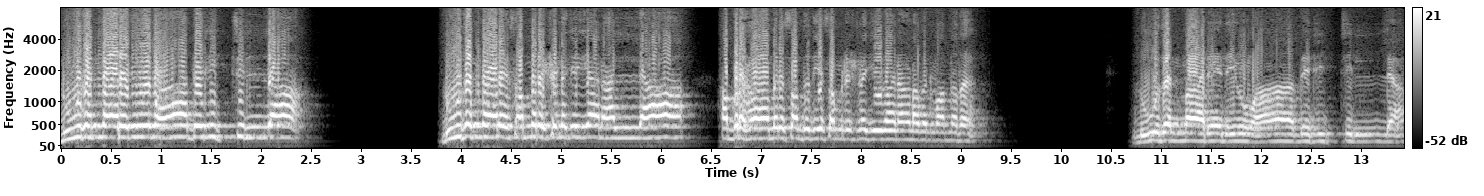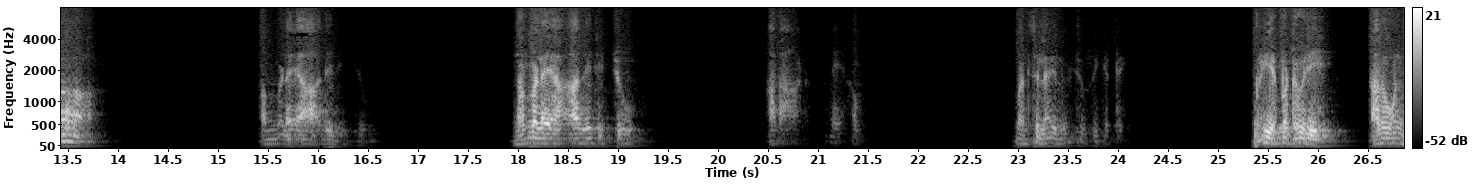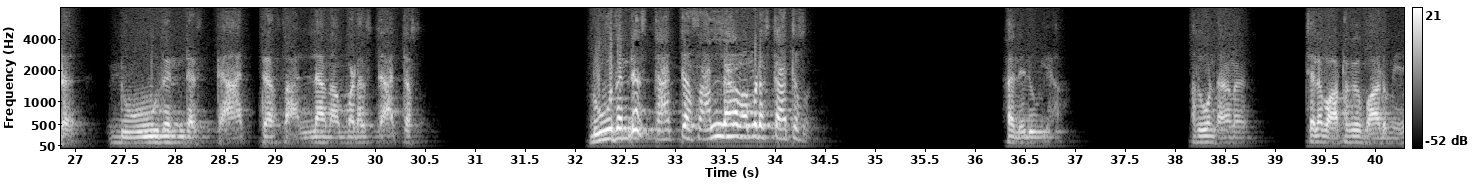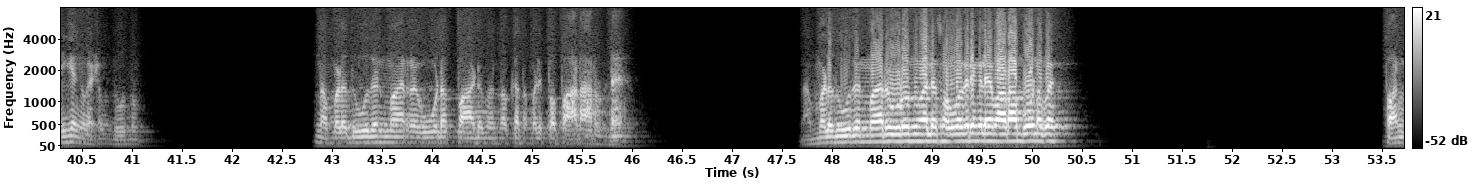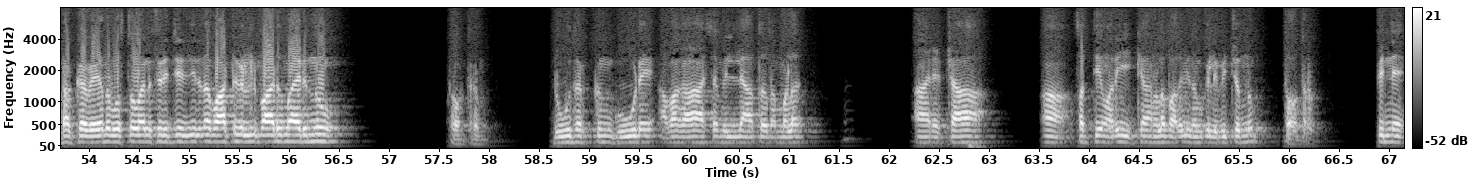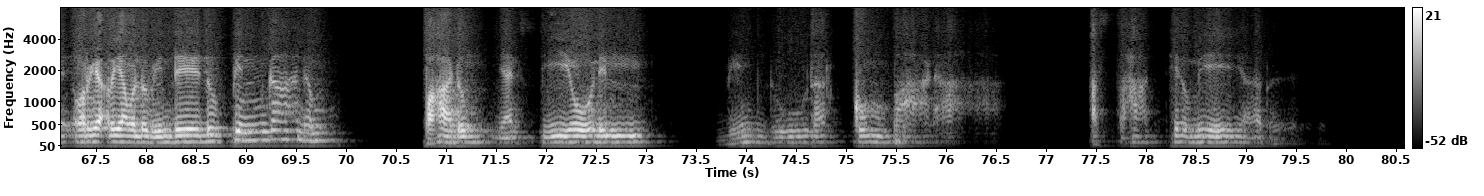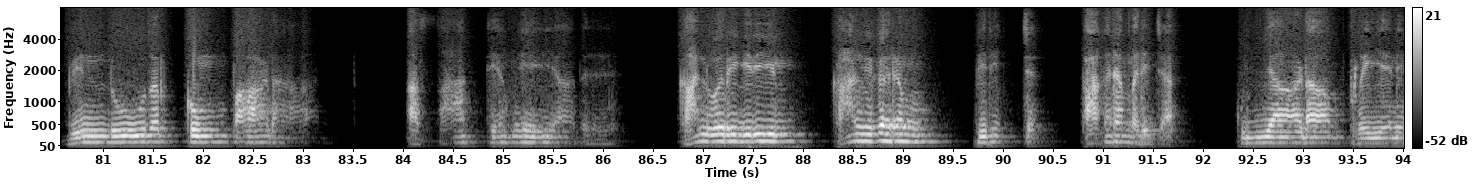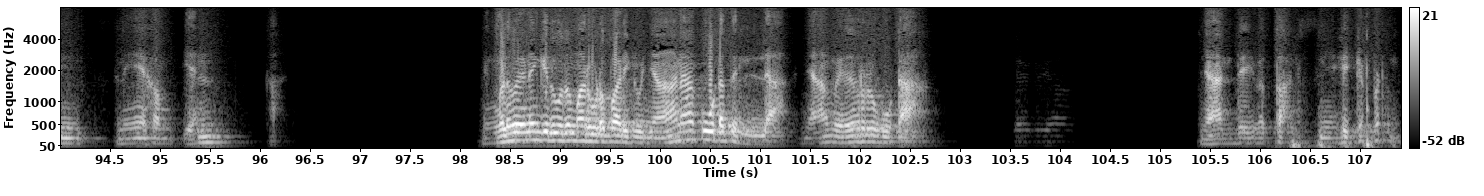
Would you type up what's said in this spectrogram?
ദൂതന്മാരെ ദൈവം ആദരിച്ചില്ല. ദൂതന്മാരെ സംരക്ഷണ ചെയ്യാനല്ല. അബ്രഹാമിന് സന്തതിയെ സംരക്ഷണം ചെയ്യുവാനാണ് അവൻ വന്നത്. ദൂതന്മാരെ ദൈവം ആദരിച്ചില്ല. നമ്മളെ ആദരിച്ചു. നമ്മളെ ആദരിച്ചു. അതാണ് സ്നേഹം. മനസ്സിലായെന്ന് വിശ്വസിക്കട്ടെ. പ്രിയപ്പെട്ടവരെ അതുകൊണ്ട് ദൂതന്റെ സ്റ്റാറ്റസ് അല്ല നമ്മുടെ സ്റ്റാറ്റസ്. ദൂതന്റെ സ്റ്റാറ്റസ് അല്ല നമ്മുടെ സ്റ്റാറ്റസ്. ഹലലൂയ അതുകൊണ്ടാണ് ചില പാട്ടൊക്കെ പാടും എനിക്കങ്ങ് വിഷമം തോന്നും. നമ്മൾ ദൂതന്മാരുടെ കൂടെ പാടുമെന്നൊക്കെ നമ്മളിപ്പോ പാടാറുണ്ട്. നമ്മൾ ദൂതന്മാരുടെ കൂടെ ഒന്നും അല്ല സഹോദരങ്ങളെ പാടാൻ പോണത്. പണ്ടൊക്കെ വേദപുസ്തകം അനുസരിച്ച് എഴുതിയിരുന്ന പാട്ടുകളിൽ പാടുമായിരുന്നു. സ്തോത്രം. ദൂതർക്കും കൂടെ അവകാശമില്ലാത്ത നമ്മൾ ആ രക്ഷാ ആ സത്യം അറിയിക്കാനുള്ള പദവി നമുക്ക് ലഭിച്ചെന്നും സ്തോത്രം. പിന്നെ അറിയാ അറിയാമല്ലോ വീണ്ടേടു പിൻഗാനം പാടും ഞാൻ സിയോനിൽ വിന്ദൂതർക്കും പാടാ അസാധ്യ അസാധ്യമേ അത് വിന്ദൂതർക്കും പാടാൻ അസാധ്യമേ അത് കാൽവറിഗിരിയിൽ കാൽകരം പിരിച്ച് പകരം വരിച്ച കുഞ്ഞാടാം പ്രിയനിൻ സ്നേഹം എൻ നിങ്ങൾ വേണമെങ്കിൽ ദൂതന്മാരോട് പാടിക്കൂ. ഞാൻ ആ കൂട്ടത്തിലില്ല. ഞാൻ വേറൊരു കൂട്ടാ. ഞാൻ ദൈവത്താൽ സ്നേഹിക്കപ്പെടുന്നു.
